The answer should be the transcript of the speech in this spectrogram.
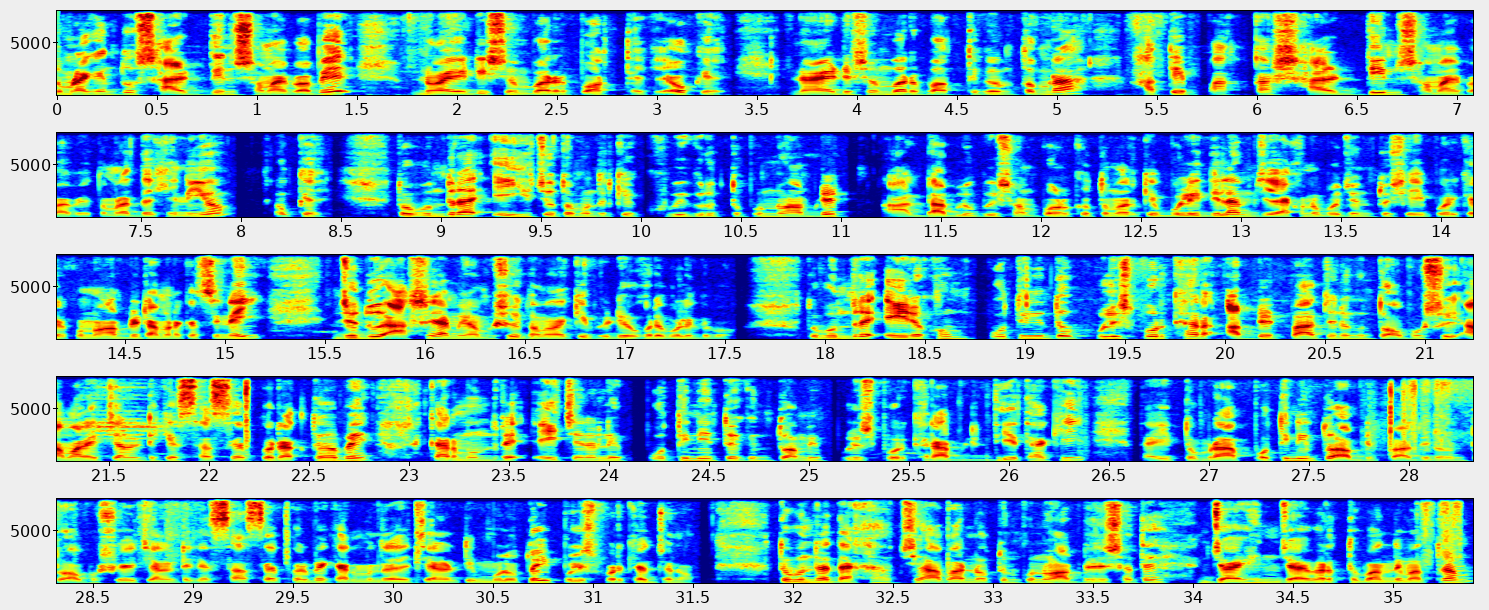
তোমরা কিন্তু ষাট দিন সময় পাবে নয় ডিসেম্বরের পর থেকে ওকে নয় ডিসেম্বরের পর থেকে তোমরা হাতে পাক্কা ষাট দিন সময় পাবে, তোমরা দেখে নিও। ওকে তো বন্ধুরা, এই হচ্ছে তোমাদেরকে খুবই গুরুত্বপূর্ণ আপডেট আর ডাব্লিউপি সম্পর্কে তোমাদেরকে বলে দিলাম যে, এখনও পর্যন্ত সেই পরীক্ষার কোনো আপডেট আমার কাছে নেই। যদি আসে, আমি অবশ্যই তোমাদেরকে ভিডিও করে বলে দেবো। তো বন্ধুরা, এইরকম প্রতিনিয়ত পুলিশ পরীক্ষার আপডেট পাওয়ার জন্য কিন্তু অবশ্যই আমার এই চ্যানেলটিকে সাবস্ক্রাইব করে রাখতে হবে। কারণ বন্ধুরা, এই চ্যানেলে প্রতিনিয়ত কিন্তু আমি পুলিশ পরীক্ষার আপডেট দিয়ে থাকি। তাই তোমরা প্রতিনিয়ত আপডেট পাওয়ার জন্য কিন্তু অবশ্যই এই চ্যানেলটিকে সাবস্ক্রাইব করবে। কারণ বন্ধুরা, এই চ্যানেলটি মূলতই পুলিশ পরীক্ষার জন্য। তো বন্ধুরা, দেখা হচ্ছে আবার নতুন কোনো আপডেটের সাথে। জয় হিন্দ, জয় ভারত, বন্দে মাতরম।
